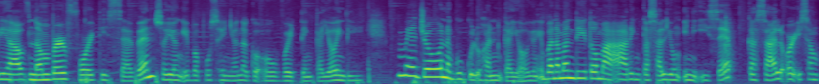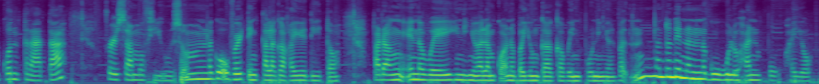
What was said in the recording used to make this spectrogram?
We have number 47. So, yung iba po sa inyo nag-overthink kayo. Hindi medyo naguguluhan kayo. Yung iba naman dito, maaaring kasal yung iniisip. Kasal or isang kontrata for some of you. So, nag-overthink talaga kayo dito. Parang in a way, hindi nyo alam kung ano ba yung gagawin po ninyo. But, mm, nandun din na naguguluhan po kayo.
